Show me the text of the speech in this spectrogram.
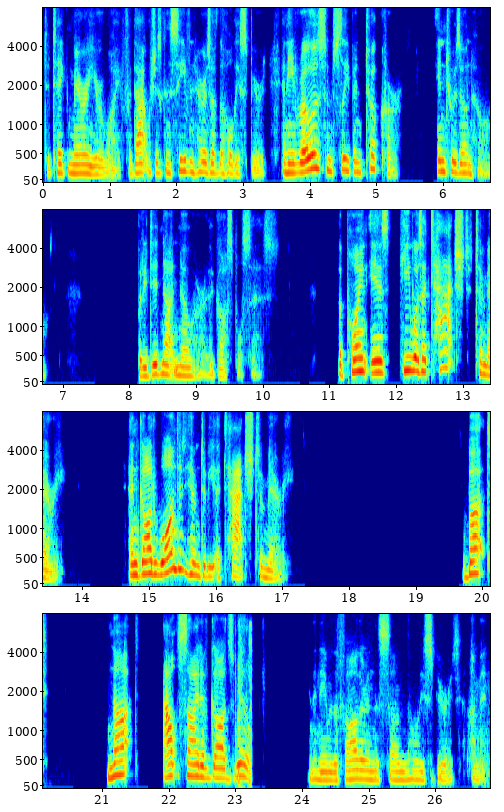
to take Mary your wife, for that which is conceived in her is of the Holy Spirit. And he rose from sleep and took her into his own home. But he did not know her, the gospel says. The point is, he was attached to Mary, and God wanted him to be attached to Mary, but not outside of God's will. In the name of the Father, and the Son, and the Holy Spirit. Amen.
